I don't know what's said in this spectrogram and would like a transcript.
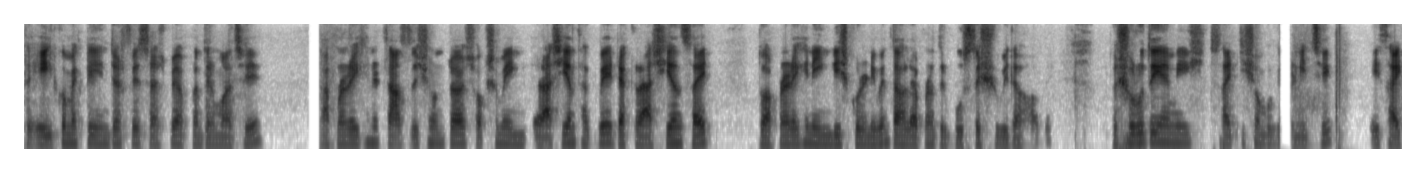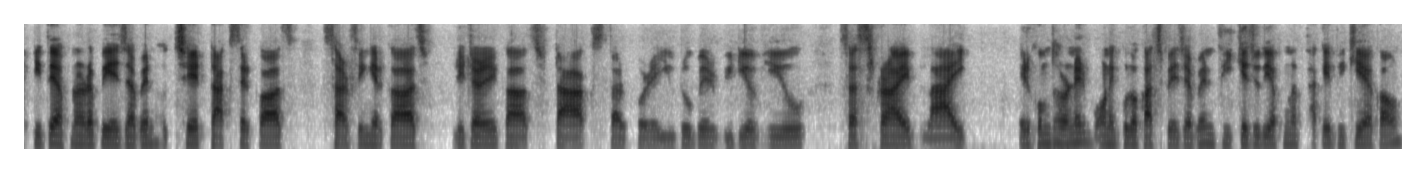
তো এইরকম একটা ইন্টারফেস আসবে আপনাদের মাঝে। আপনারা এখানে ট্রান্সলেশনটা সবসময় রাশিয়ান থাকবে, এটা একটা রাশিয়ান সাইট তো আপনারা এখানে ইংলিশ করে নেবেন, তাহলে আপনাদের বুঝতে সুবিধা হবে। তো শুরুতেই আমি সাইটটি সম্পর্কে নিচ্ছি। এই সাইটটিতে আপনারা পেয়ে যাবেন হচ্ছে টাক্সের কাজ সার্ফিংয়ের কাজ লিটারের কাজ টাক্স তারপরে ইউটিউবের ভিডিও ভিউ সাবস্ক্রাইব লাইক এরকম ধরনের অনেকগুলো কাজ পেয়ে যাবেন। ভিকে যদি আপনার থাকে ভিকে অ্যাকাউন্ট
